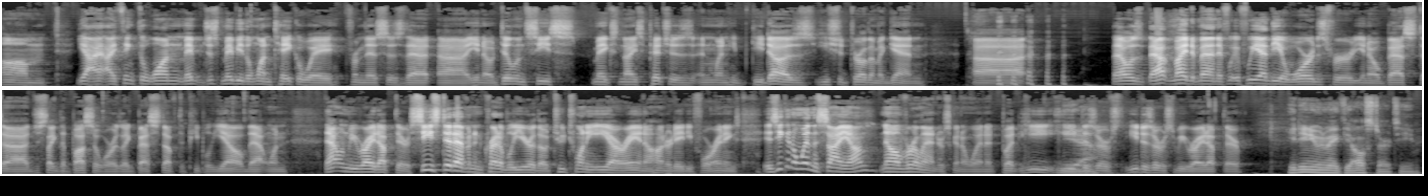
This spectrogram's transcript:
Um, yeah, I, I think the one maybe just maybe the one takeaway from this is that uh, you know Dylan Cease makes nice pitches, and when he he does, he should throw them again. Uh, that was that might have been if if we had the awards for you know best uh, just like the bus awards like best stuff that people yelled that one that one would be right up there. Cease did have an incredible year though, 220 ERA and 184 innings. Is he going to win the Cy Young? No, Verlander's going to win it, but he he Yeah. deserves he deserves to be right up there. He didn't even make the All Star team.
